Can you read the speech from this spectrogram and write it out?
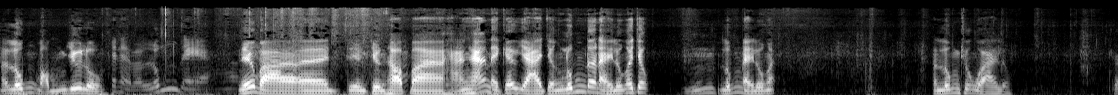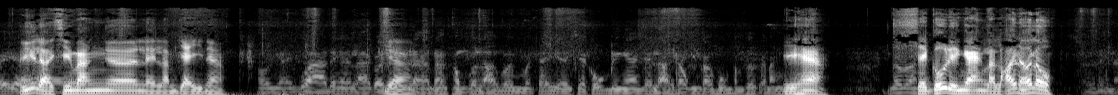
nó lún bọng dưới luôn. Cái này là lúng đè. Nếu mà ờ, trường, trường hợp mà hạn hán này kéo dài chừng lún tới này luôn á chú. Ừ. lún này luôn á. Nó lún xuống hoài luôn. Cái, ý là à, xi măng ờ, này làm dày nè. Hồi ngày qua đấy là coi Dạ. như là nó không có lỡ với mấy cái ờ, xe cuốc đi ngang cái lỡ đâu cũng cỡ bốn năm thước ở đằng vậy ha. Xe cứu đi ngang là lỗi nữa luôn. Ở đây nè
